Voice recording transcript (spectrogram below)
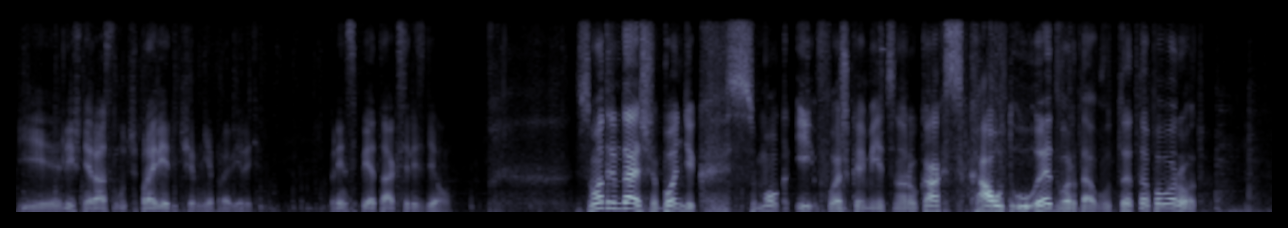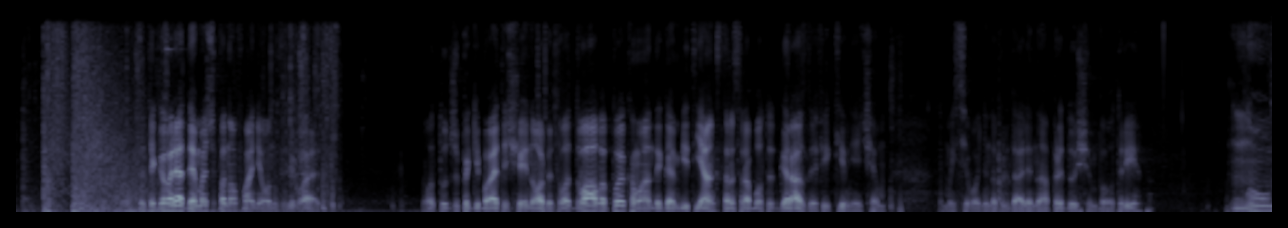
И лишний раз лучше проверить, чем не проверить. В принципе, это Аксель сделал. Смотрим дальше. Бондик, smoke и флешка имеется на руках. Скаут у Эдварда. Вот это поворот. Кстати говоря, damage по Нофане он вливает. Вот тут же погибает еще и Норберт. Вот два AWP команды Gambit Youngsters работают гораздо эффективнее, чем мы сегодня наблюдали на предыдущем БО-3. Ну,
